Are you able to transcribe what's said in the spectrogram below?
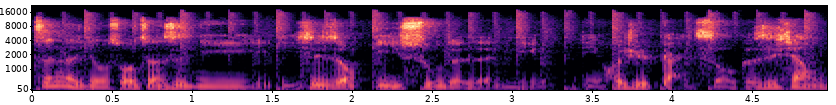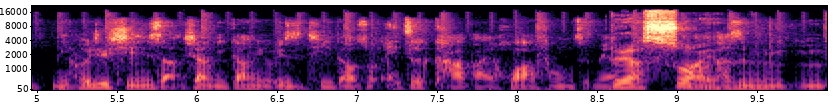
真的有时候真的是你你是这种艺术的人，你你会去感受。可是像你会去欣赏，像你刚刚有一直提到说，哎，这个卡牌画风怎么样？对啊，帅，它是嗯嗯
